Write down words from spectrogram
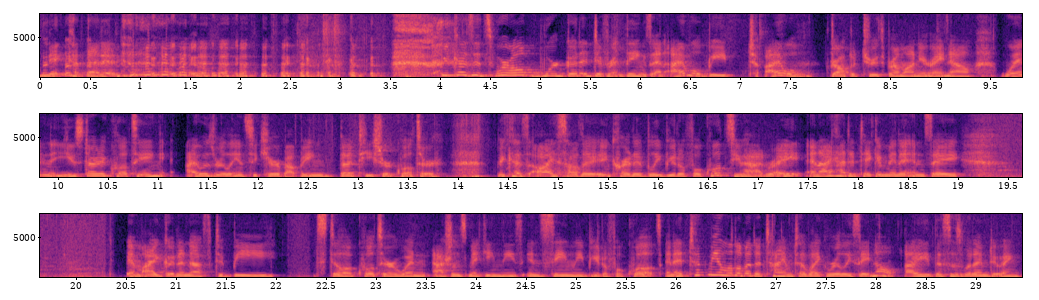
Nick cut that in. because it's we're all we're good at different things and i will be i will drop a truth bomb on you right now when you started quilting i was really insecure about being the t-shirt quilter because i saw the incredibly beautiful quilts you had right and i had to take a minute and say am i good enough to be still a quilter when Ashelyn's making these insanely beautiful quilts. And it took me a little bit of time to like really say, no, I this is what I'm doing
